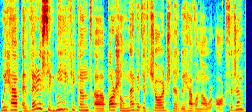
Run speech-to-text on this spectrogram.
We have a very significant uh, partial negative charge that we have on our oxygen,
